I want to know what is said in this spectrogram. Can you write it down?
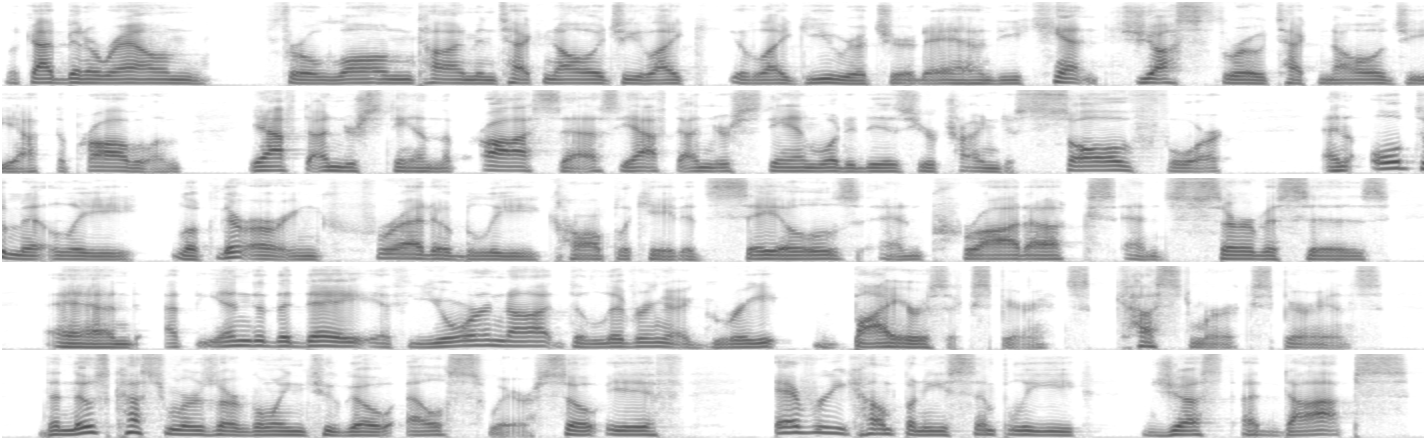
look, I've been around for a long time in technology like like you, Richard, and you can't just throw technology at the problem. You have to understand the process. You have to understand what it is you're trying to solve for. And ultimately, look, there are incredibly complicated sales and products and services. And at the end of the day, if you're not delivering a great buyer's experience, customer experience, then those customers are going to go elsewhere. So if every company simply just adopts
